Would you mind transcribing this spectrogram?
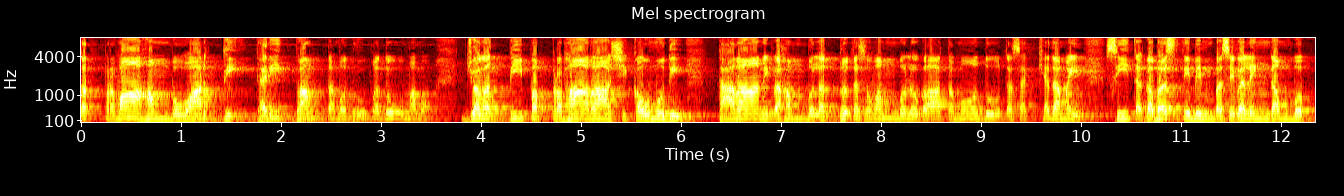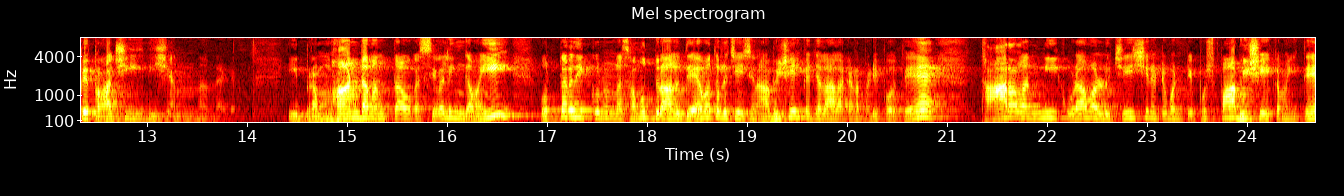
తత్ప్రవాహంబు వార్ధి ధరిధ్వాంతము ధూపధూమము జ్వలద్దీప ప్రభారాశి కౌముది తారానివహంబులద్భుత సువంబులుగా తమోదూత సఖ్యదమై సీత గభస్తి బింబ శివలింగం బొప్పి ప్రాచీదిశన్ అన్నాడు ఈ బ్రహ్మాండమంతా ఒక శివలింగమై ఉత్తర దిక్కునున్న సముద్రాలు దేవతలు చేసిన అభిషేక జలాలు అక్కడ పడిపోతే తారలన్నీ కూడా వాళ్ళు చేసినటువంటి పుష్పాభిషేకమైతే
